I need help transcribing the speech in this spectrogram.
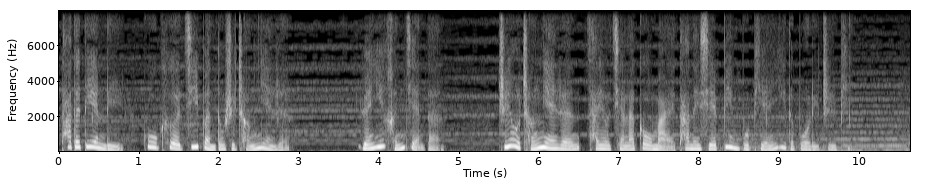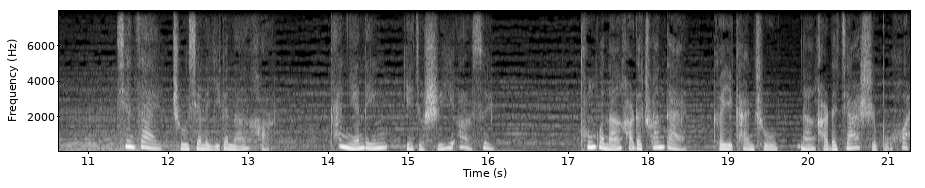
他的店里顾客基本都是成年人，原因很简单，只有成年人才有钱来购买他那些并不便宜的玻璃制品。现在出现了一个男孩，看年龄也就十一二岁。通过男孩的穿戴，可以看出男孩的家世不坏。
